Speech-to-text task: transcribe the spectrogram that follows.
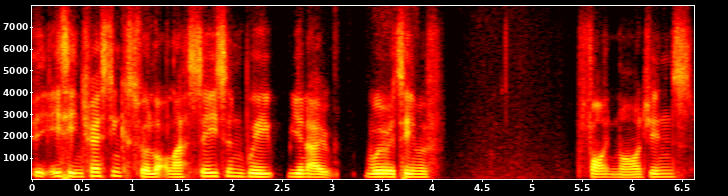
it's interesting because for a lot of last season, we you know we're a team of fine margins.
